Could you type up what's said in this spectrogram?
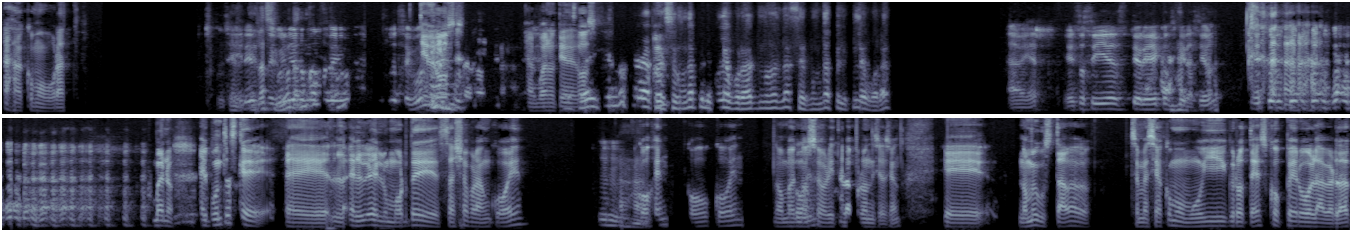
Ajá, como Borat. ¿En serio? Es la segunda, ¿no? la segunda. Tiene dos. Ah, Bueno, tiene dos. diciendo que la segunda película de Borat no es la segunda película de Borat. A ver, eso sí es teoría de conspiración. Bueno, el punto es que eh, el humor de Sasha Baron Cohen, Cohen, Co- Cohen, no, me, no sé ahorita la pronunciación, eh, no me gustaba, se me hacía como muy grotesco, pero la verdad,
